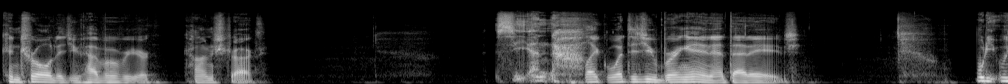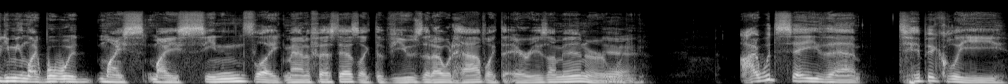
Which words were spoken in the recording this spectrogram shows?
control did you have over your construct? See, and Like, what did you bring in at that age? What do you, what do you mean? Like, what would my my scenes like manifest as? Like the views that I would have, like the areas I'm in, or what you- I would say that typically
